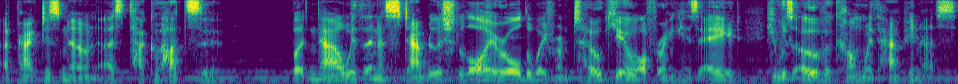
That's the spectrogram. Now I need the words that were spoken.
a practice known as takuhatsu. But now with an established lawyer all the way from Tokyo offering his aid, he was overcome with happiness.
